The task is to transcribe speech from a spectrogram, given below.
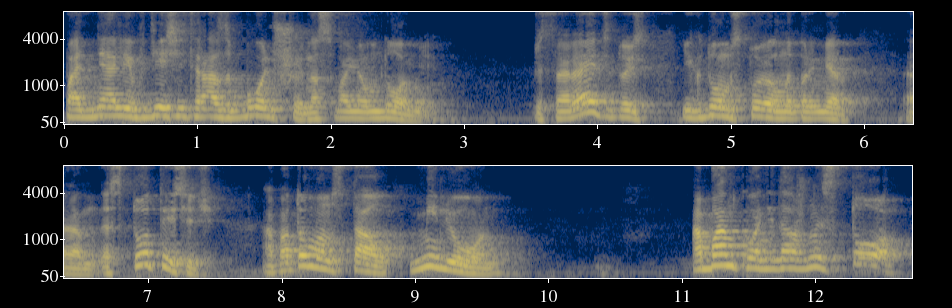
подняли в 10 раз больше на своем доме. Представляете? То есть их дом стоил, например, 100 эм, тысяч, а потом он стал миллион. А банку они должны 100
